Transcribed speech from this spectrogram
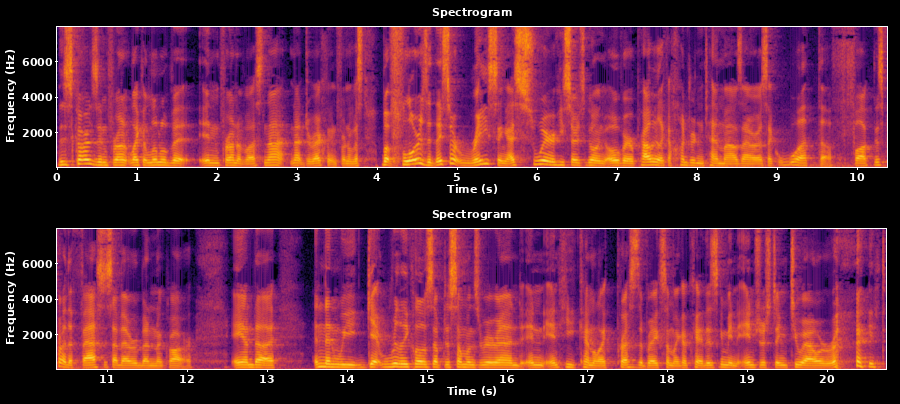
This car's in front, like a little bit in front of us, not not directly in front of us, but floors it. They start racing. I swear he starts going over probably like 110 miles an hour. I was like, what the fuck? This is probably the fastest I've ever been in a car, and. uh and then we get really close up to someone's rear end and, and he kind of like presses the brakes i'm like okay this is to be an interesting two hour ride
